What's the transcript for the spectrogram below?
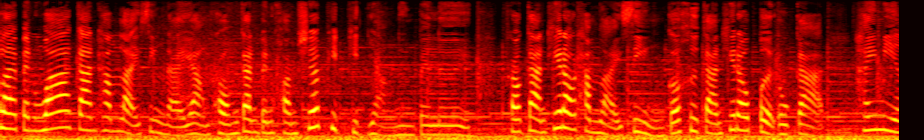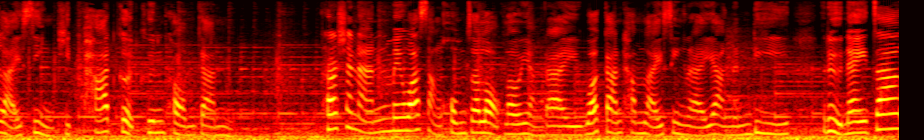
กลายเป็นว่าการทำหลายสิ่งหลายอย่างพร้อมกันเป็นความเชื่อผิดผิดๆอย่างหนึ่งไปเลย เพราะการที่เราทำหลายสิ่งก็คือการที่เราเปิดโอกาสให้มีหลายสิ่งผิดพลาดเกิดขึ้นพร้อมกัน เพราะฉะนั้นไม่ว่าสังคมจะหลอกเราอย่างไร ว่าการทำหลายสิ่งหลายอย่างนั้นดี หรือนายจ้าง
